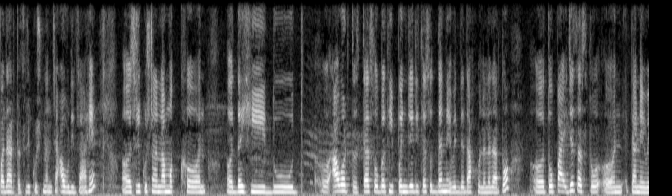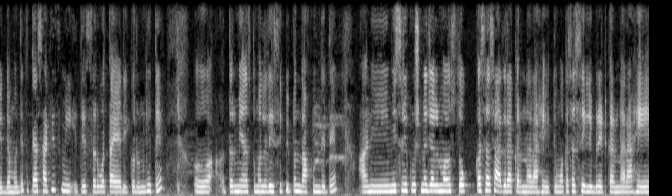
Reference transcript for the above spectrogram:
पदार्थ श्रीकृष्णांच्या आवडीचा आहे. श्रीकृष्णांना मक्खन दही दूध आवडतंच. त्यासोबत ही पंजेरीचा सुद्धा नैवेद्य दाखवलेला जातो. तो पाहिजेच असतो त्या नैवेद्यामध्ये. तर त्यासाठीच मी इथे सर्व तयारी करून घेते. तर मी आज तुम्हाला रेसिपी पण दाखवून देते. आणि मी श्रीकृष्ण जन्मोत्सव कसा साजरा करणार आहे किंवा कसा सेलिब्रेट करणार आहे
